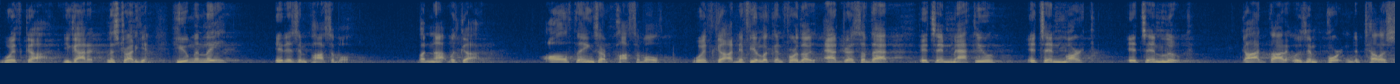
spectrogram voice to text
with God. You got it? Let's try it again. Humanly, it is impossible, but not with God. All things are possible with God. And if you're looking for the address of that, it's in Matthew, it's in Mark, it's in Luke. God thought it was important to tell us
